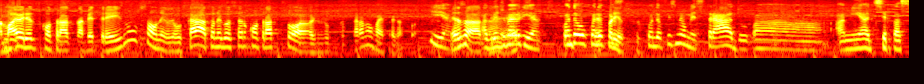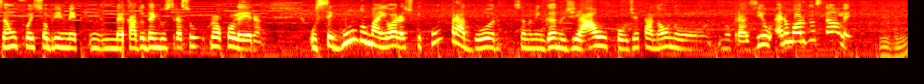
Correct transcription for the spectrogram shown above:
A maioria dos contratos na B3 não são. Os caras estão negociando contrato de soja. O cara não vai entregar soja. E é. Exato. A grande é, maioria. Quando eu, quando, é eu fiz, quando eu fiz meu mestrado, a, a minha dissertação foi sobre me- mercado da indústria sucroalcooleira. O segundo maior, acho que comprador, se eu não me engano, de álcool, de etanol no, no Brasil, era o Morgan Stanley. Uhum.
